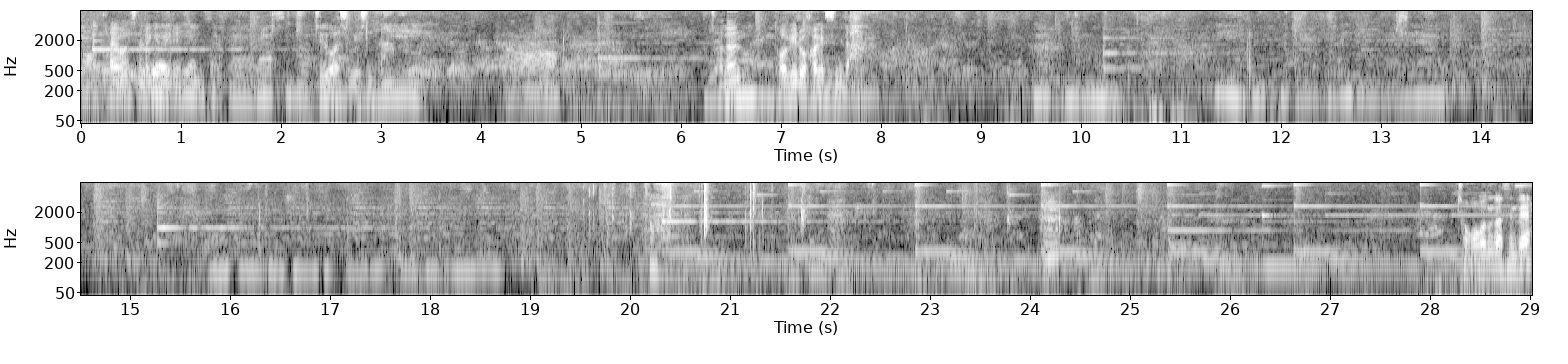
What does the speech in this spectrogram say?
어, 타이완 순례객들이 기도하시고 계십니다. 어, 저는 더 위로 가겠습니다 저거는 같은데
